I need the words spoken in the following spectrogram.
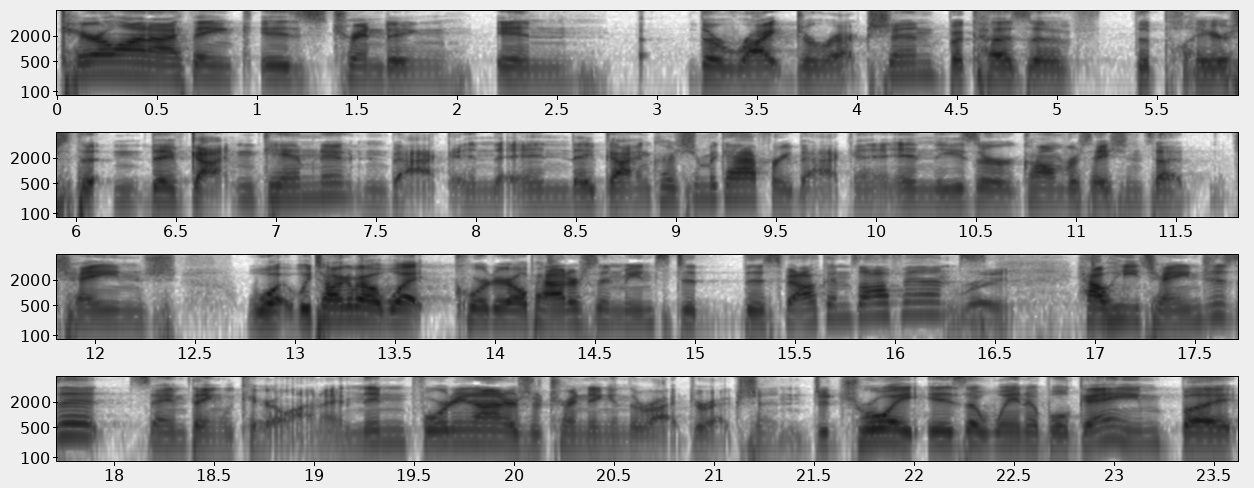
Carolina, I think, is trending in the right direction because of the players that they've gotten Cam Newton back and and they've gotten Christian McCaffrey back, and, and these are conversations that change what we talk about. What Cordarrelle Patterson means to this Falcons offense, Right. How he changes it, same thing with Carolina. And then 49ers are trending in the right direction. Detroit is a winnable game, but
